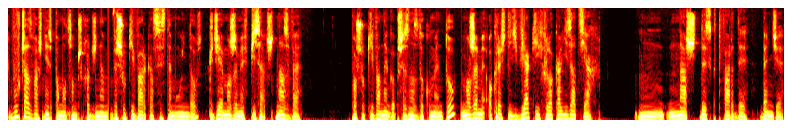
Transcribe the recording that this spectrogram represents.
Wówczas właśnie z pomocą przychodzi nam wyszukiwarka systemu Windows, gdzie możemy wpisać nazwę poszukiwanego przez nas dokumentu. Możemy określić, w jakich lokalizacjach mm, nasz dysk twardy będzie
